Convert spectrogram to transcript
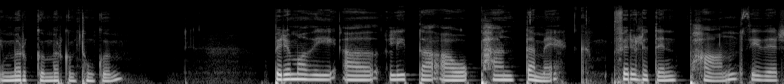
í mörgum, mörgum tungum. Byrjum á því að líta á pandemic. Fyrir hlutin pan þýðir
